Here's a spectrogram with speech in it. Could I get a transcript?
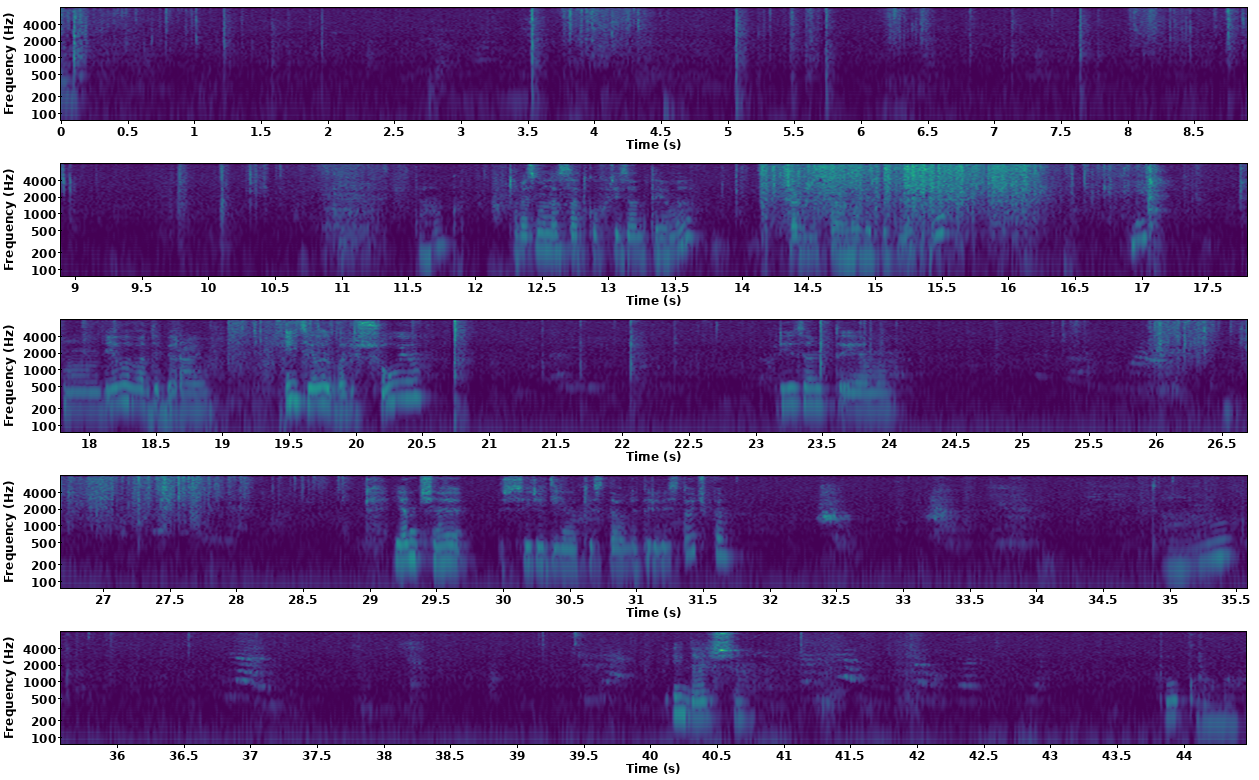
Так. Возьму насадку хризантемы. Так же самое в этот мешок. И белого добираю. И делаю большую хризантему. Я начинаю с серединки, ставлю три листочка. Так. И дальше по кругу.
